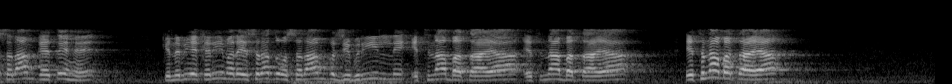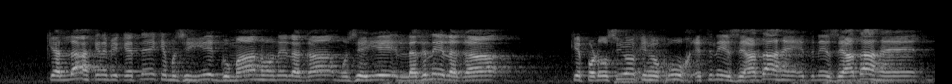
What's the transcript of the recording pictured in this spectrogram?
सलाम कहते हैं कि नबी करीम सलाम को जबरील ने इतना बताया इतना बताया इतना बताया कि अल्लाह के नबी कहते हैं कि मुझे ये गुमान होने लगा, मुझे ये लगने लगा कि पड़ोसियों के हकूक़ इतने ज़्यादा हैं, इतने ज़्यादा हैं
